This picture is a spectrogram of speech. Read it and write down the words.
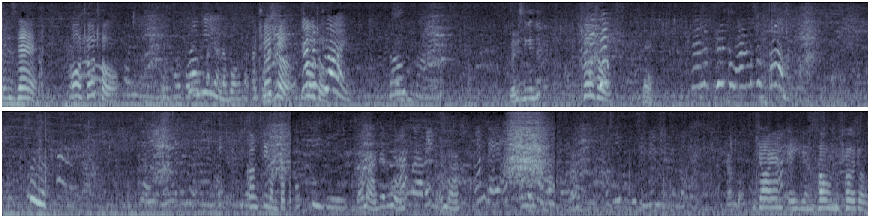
What is there? Oh, turtle. Froggy! A turtle. Turtle. Fly! Don't fly. Anything in there? Turtle. Oh. There's a turtle and also frog! You can't see them properly. One day, I Candle. Giant Asian pond turtle.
